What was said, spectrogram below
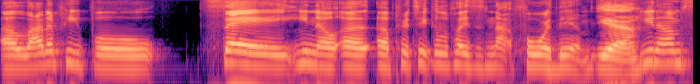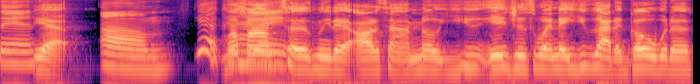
a lot of people say, you know, a, a particular place is not for them. Yeah. You know what I'm saying? yeah. Um. Yeah. My mom tells me that all the time. No, you it just when that you got to go with a,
